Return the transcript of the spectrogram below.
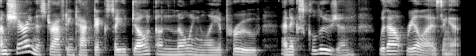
I'm sharing this drafting tactic so you don't unknowingly approve an exclusion without realizing it.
